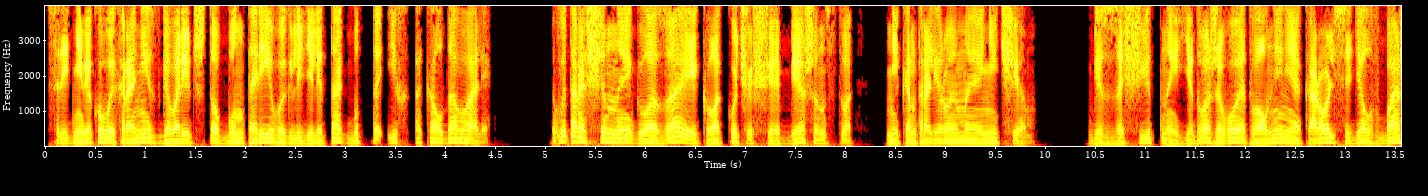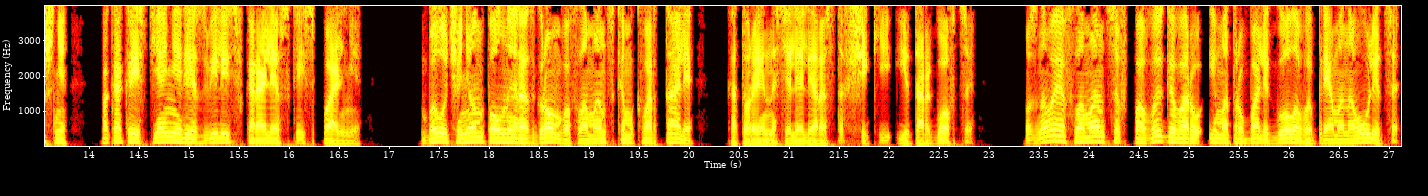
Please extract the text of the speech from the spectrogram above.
Средневековый хронист говорит, что бунтари выглядели так, будто их околдовали. Вытаращенные глаза и клокочущее бешенство — неконтролируемая ничем. Беззащитный, едва живой от волнения король сидел в башне, пока крестьяне резвились в королевской спальне. Был учинен полный разгром во фламандском квартале, которые населяли ростовщики и торговцы. Узнавая фламандцев по выговору, им отрубали головы прямо на улице,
